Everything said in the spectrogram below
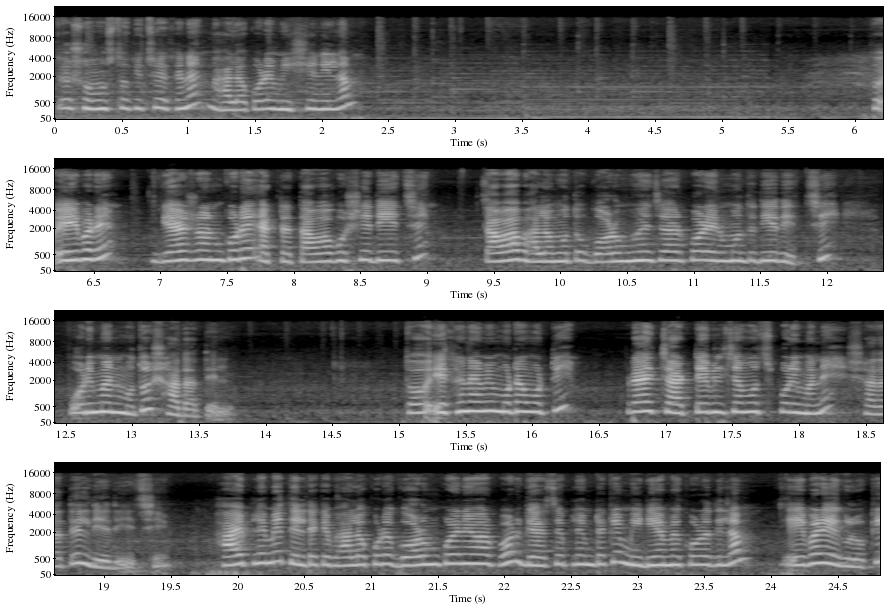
তো সমস্ত কিছু এখানে ভালো করে মিশিয়ে নিলাম। তো এইবারে গ্যাস অন করে একটা তাওয়া বসিয়ে দিয়েছি। তাওয়া ভালো মতো গরম হয়ে যাওয়ার পর এর মধ্যে দিয়ে দিচ্ছি পরিমাণ মতো সাদা তেল। তো এখানে আমি মোটামুটি প্রায় চার টেবিল চামচ পরিমাণে সাদা তেল দিয়ে দিয়েছি। হাই ফ্লেমে তেলটাকে ভালো করে গরম করে নেওয়ার পর গ্যাসের ফ্লেমটাকে মিডিয়ামে করে দিলাম। এইবারে এগুলোকে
